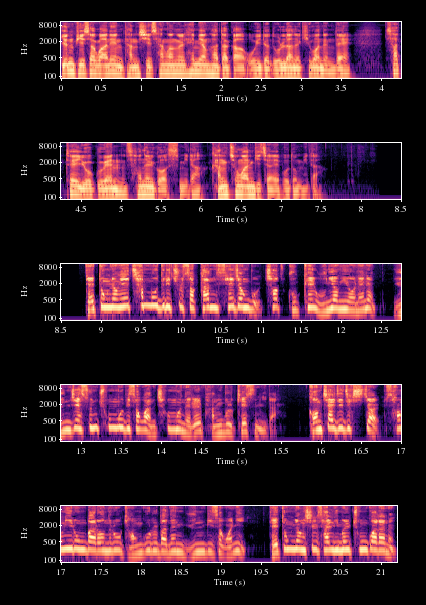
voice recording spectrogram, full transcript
윤 비서관은 당시 상황을 해명하다가 오히려 논란을 키웠는데 사퇴 요구엔 선을 그었습니다. 강청환 기자의 보도입니다. 대통령의 참모들이 출석한 새 정부 첫 국회 운영위원회는 윤재순 총무비서관 청문회를 방불케 했습니다. 검찰 재직 시절 성희롱 발언으로 경고를 받은 윤 비서관이 대통령실 살림을 총괄하는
